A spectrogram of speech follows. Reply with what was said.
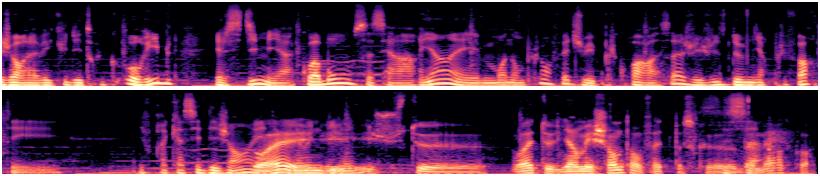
et genre, elle a vécu des trucs horribles et elle s'est dit, mais à quoi bon? Ça sert à rien et moi non plus, en fait, je vais plus croire à ça, je vais juste devenir plus forte et, et fracasser des gens et Ouais, devenir une vilaine. et- juste euh, ouais, devenir méchante en fait, parce que C'est bah, merde quoi.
